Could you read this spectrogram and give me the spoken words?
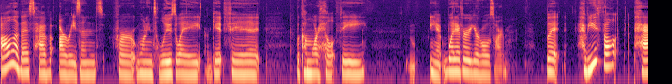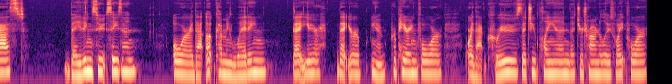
all of us have our reasons for wanting to lose weight or get fit, become more healthy, you know, whatever your goals are. But have you thought past bathing suit season or that upcoming wedding that you're that you're, you know, preparing for or that cruise that you plan that you're trying to lose weight for?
